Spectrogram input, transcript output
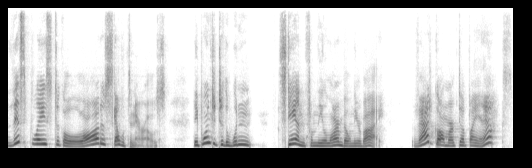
This place took a lot of skeleton arrows. They pointed to the wooden stand from the alarm bell nearby. That got marked up by an axe.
